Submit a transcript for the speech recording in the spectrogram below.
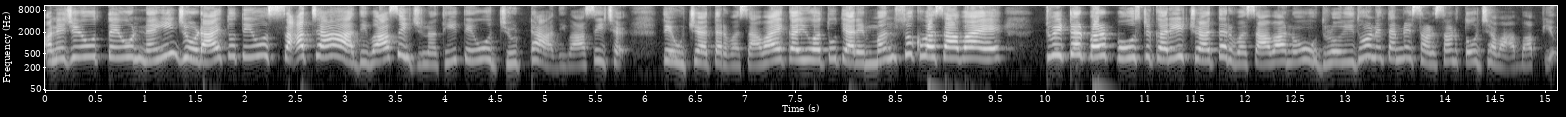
અને જેઓ તેઓ નહીં જોડાય તો તેઓ સાચા આદિવાસી જ નથી, તેઓ જૂઠા આદિવાસી છે. તેવું ચેતર વસાવાએ કહ્યું હતું, ત્યારે મનસુખ વસાવાએ ટ્વિટર પર પોસ્ટ કરી ચેતર વસાવાનો ઉધળો લીધો અને તેમને સણસણતો જવાબ આપ્યો.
